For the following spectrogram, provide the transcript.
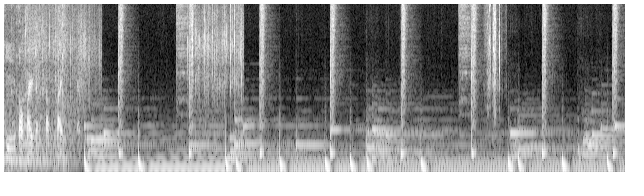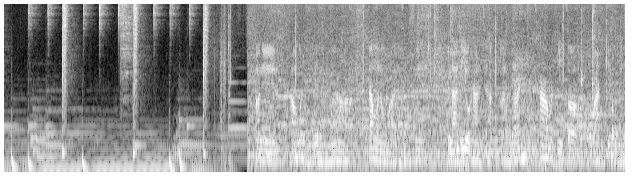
ที่ต่อไปกันครับไป อนนี้เราก็อยู่ที่ร้านน้ำมันนมหวานนะครับซึ่งเป็นร้านที่อยู่ห่างจากเอ่อร้านข้าวเมื่อกี้ก็ประมาณกิโลนึง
